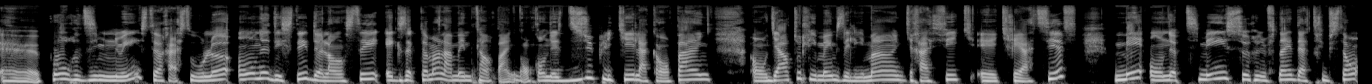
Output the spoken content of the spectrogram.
euh, pour diminuer ce ratio-là, on a décidé de lancer exactement la même campagne. Donc, on a dupliqué la campagne, on garde tous les mêmes éléments graphiques et créatifs, mais on optimise sur une fenêtre d'attribution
